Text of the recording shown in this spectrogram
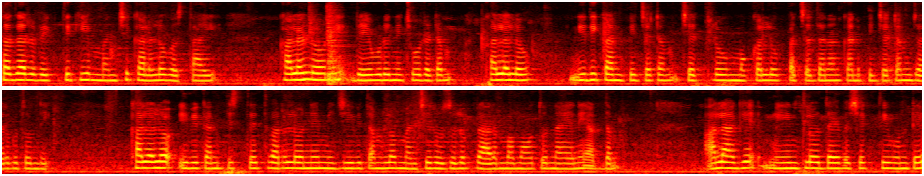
సదరు వ్యక్తికి మంచి కళలు వస్తాయి. కళలోని దేవుడిని చూడటం కళలో నిధి కనిపించటం చెట్లు మొక్కలు పచ్చదనం కనిపించటం జరుగుతుంది. కళలో ఇవి కనిపిస్తే త్వరలోనే మీ జీవితంలో మంచి రోజులు ప్రారంభమవుతున్నాయని అర్థం. అలాగే మీ ఇంట్లో దైవశక్తి ఉంటే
